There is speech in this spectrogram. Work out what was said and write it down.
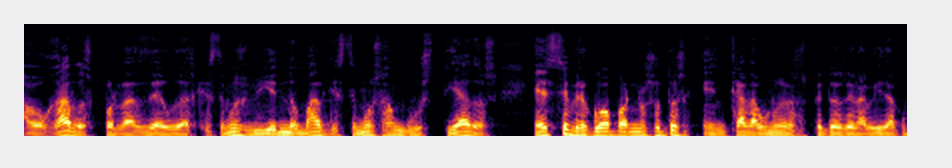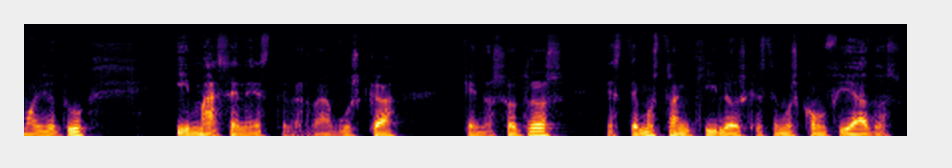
ahogados por las deudas, que estemos viviendo mal, que estemos angustiados. Él se preocupa por nosotros en cada uno de los aspectos de la vida, como has dicho tú, y más en este, ¿verdad? Busca que nosotros estemos tranquilos, que estemos confiados.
